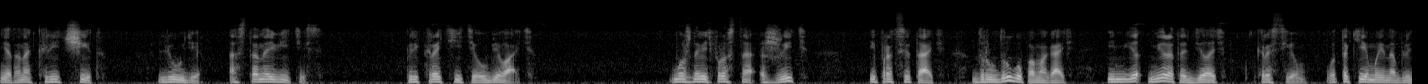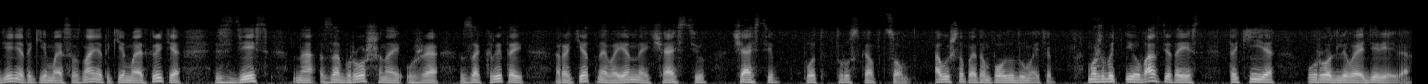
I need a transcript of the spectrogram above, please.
нет, она кричит, люди, остановитесь, прекратите убивать. Можно ведь просто жить и процветать, друг другу помогать, и мир, мир этот делать красивым. Вот такие мои наблюдения, такие мои сознания, такие мои открытия здесь, на заброшенной, уже закрытой ракетной военной частью, части под Трусковцом. А вы что по этому поводу думаете? Может быть и у вас где-то есть такие уродливые деревья?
